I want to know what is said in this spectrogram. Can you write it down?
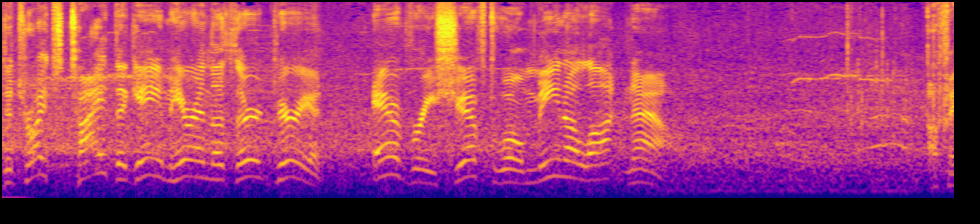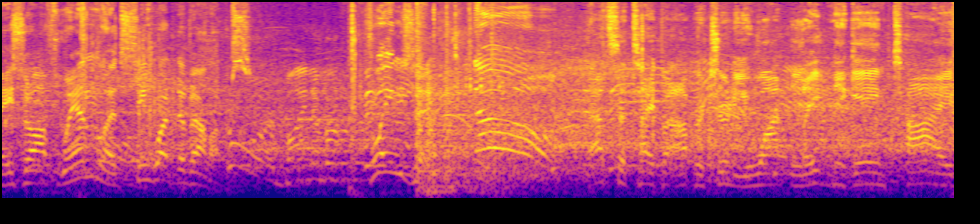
Detroit's tied the game here in the third period. Every shift will mean a lot now. A face-off win. Let's see what develops. By number 50. Flings it. No! That's the type of opportunity you want late in the game tied.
